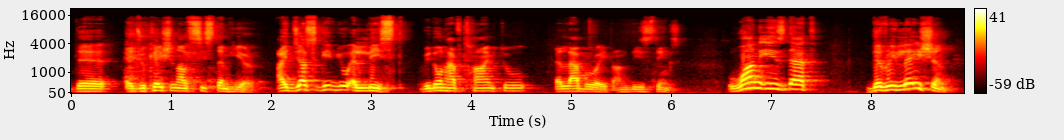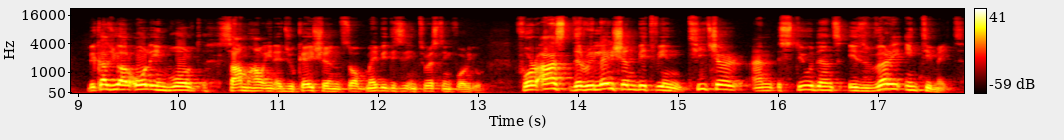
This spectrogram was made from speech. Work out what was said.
the educational system here. I just give you a list. We don't have time to elaborate on these things. One is that the relation, because you are all involved somehow in education, so maybe this is interesting for you. For us, the relation between teacher and students is very intimate.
